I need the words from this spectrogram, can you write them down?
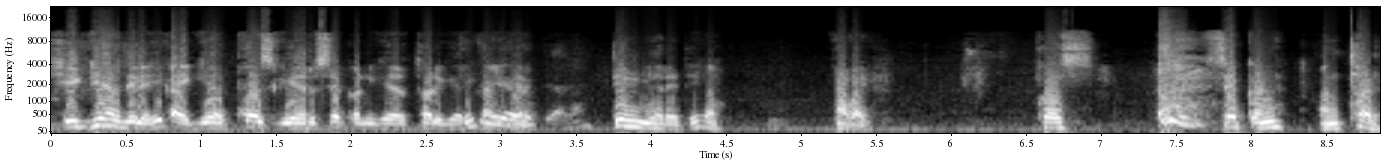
ही गिअर दिले ही काय? Gear first gear second gear third gear ही काय गिअर? तीन गिअर आहेत ही काय? हा बाई. फर्स्ट सेकंड आणि थर्ड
